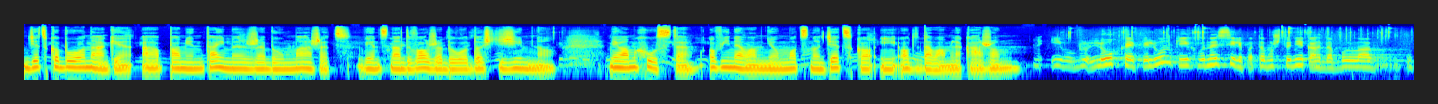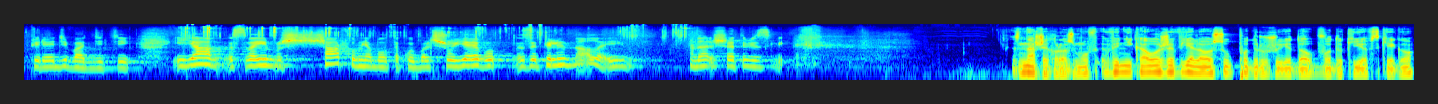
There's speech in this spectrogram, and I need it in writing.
Dziecko było nagie, a pamiętajmy, że był marzec, więc na dworze było dość zimno. Miałam chustę, owinęłam nią mocno dziecko i oddałam lekarzom. И в легкой пеленке их выносили, потому что некогда было переодевать детей. И я своим шарфом, у меня был такой большой, я его запеленала и дальше отвезли. Z naszych rozmów wynikało, że wiele osób podróżuje do obwodu kijowskiego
